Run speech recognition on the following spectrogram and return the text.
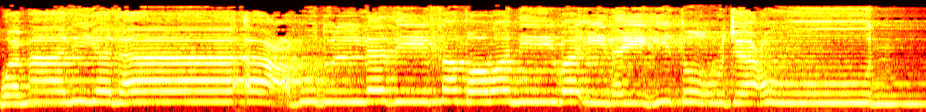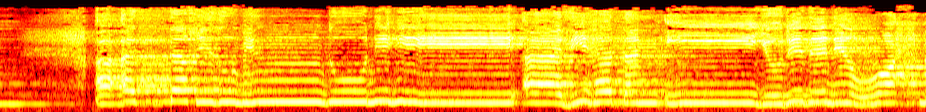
وما لي لا الذي فطرني وإليه ترجعون. أأتخذ من دونه آلهة إن يردني الرحمن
